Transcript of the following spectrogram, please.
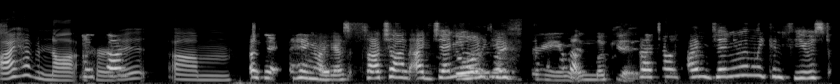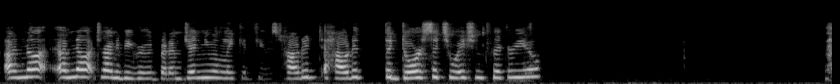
I have not My heard God. it. Um, Okay, hang on, guys. Sachan, I Go genuinely on my stream and look at. Sachan, I'm genuinely confused. I'm not I'm not trying to be rude, but I'm genuinely confused. How did how did the door situation trigger you?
